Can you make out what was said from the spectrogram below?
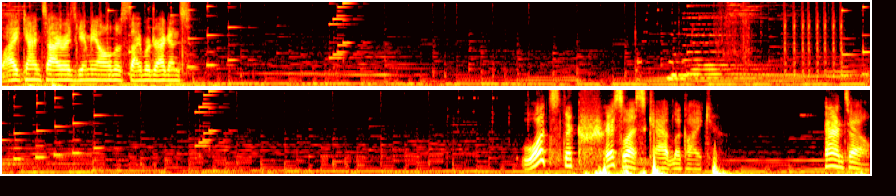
Why can't Syrus give me all those cyber dragons? The Chrysalis cat look like? Pantail.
